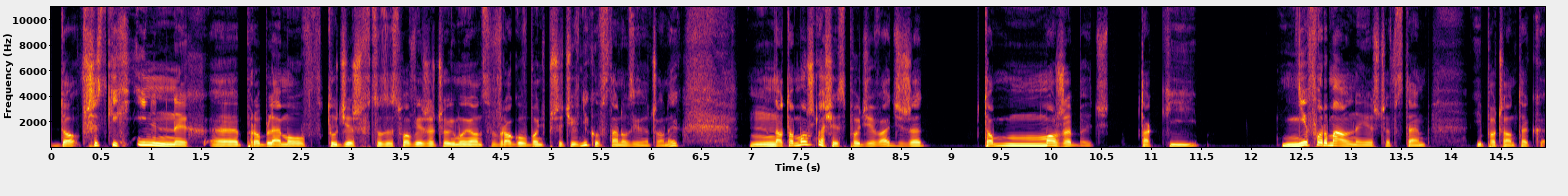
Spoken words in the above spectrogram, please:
do wszystkich innych e, problemów, tudzież w cudzysłowie rzecz ujmując, wrogów bądź przeciwników Stanów Zjednoczonych, no to można się spodziewać, że to może być taki nieformalny jeszcze wstęp i początek e,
